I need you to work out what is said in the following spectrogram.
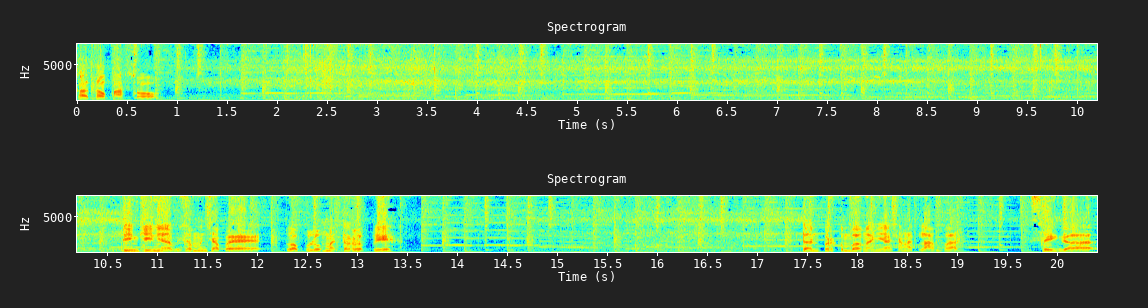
atau kasok. Tingginya bisa mencapai 20 meter lebih. Dan perkembangannya sangat lambat sehingga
